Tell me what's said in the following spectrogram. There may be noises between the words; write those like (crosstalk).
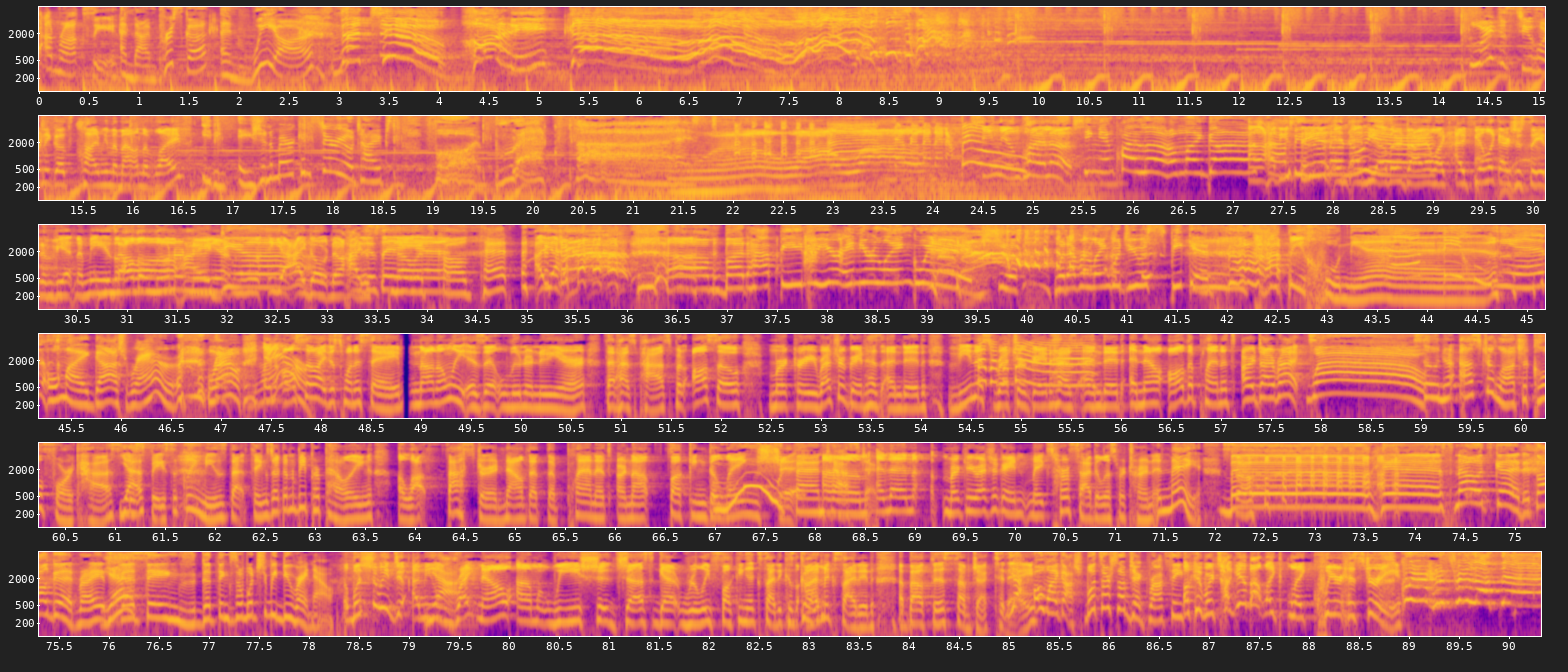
I'm Roxy. And I'm Priska, and we are the two horny goats. We're just two horny goats climbing the mountain of life, eating Asian American stereotypes for breakfast. (laughs) Wow, wow, wow. 新年快乐.新年快乐. Oh my gosh. Uh, how do you say it in New any Year. other dialect? I feel like I should say it in Vietnamese. No All the Lunar New Year. Yeah, I don't know how I to just say know it. it's called Tet. Uh, yeah. (laughs) um, but Happy In your language. (laughs) Whatever language you speak in. Happy Hunian. Happy Hunian. Oh my gosh, rare. Wow. And also, I just want to say, not only is it Lunar New Year that has passed, but also Mercury retrograde has ended, Venus oh retrograde has ended, and now all the planets are direct. Wow. So in your astrological forecast, Yes. this basically means that things are going to be propelling a lot faster now that the planets are not fucking delaying Ooh, shit. Fantastic. Um, and then Mercury retrograde makes her fabulous return in May. Boo, So (laughs) hiss. No, it's good. It's all good, right? It's Yes. Good things. Good things. So what should we do right now? what should we do? I mean, Yeah. right now, um, we should just get really fucking excited because I'm excited about this subject today. Yeah. Oh my gosh. What's our subject, Roxy? Okay, we're talking about like like queer history. Queer history lesson.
